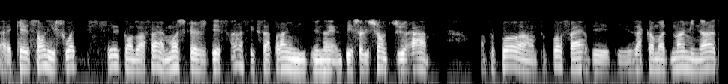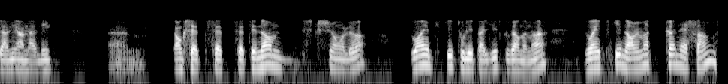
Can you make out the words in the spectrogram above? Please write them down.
euh, quels sont les choix difficiles qu'on doit faire? Moi, ce que je défends, c'est que ça prend des solutions durables. On peut pas, on peut pas faire des, accommodements mineurs d'année en année. Euh, donc, cette énorme discussion-là doit impliquer tous les paliers de gouvernement, doit impliquer énormément de connaissances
